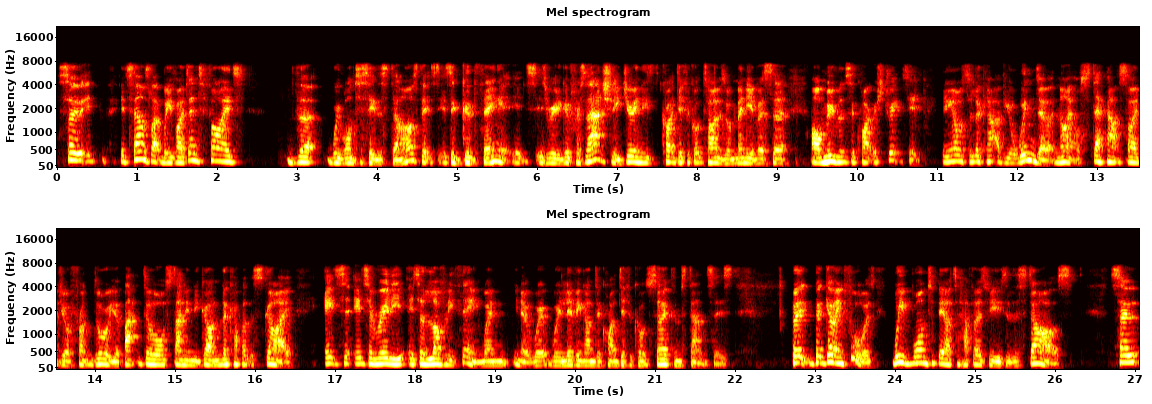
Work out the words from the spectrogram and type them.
So it it sounds like we've identified that we want to see the stars. That it's, it's a good thing. It, it's it's really good for us. And actually, during these quite difficult times when many of us are, our movements are quite restricted, being able to look out of your window at night or step outside your front door, or your back door, stand in your garden, look up at the sky. It's it's a really it's a lovely thing when you know we're we're living under quite difficult circumstances. But but going forward, we want to be able to have those views of the stars. So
